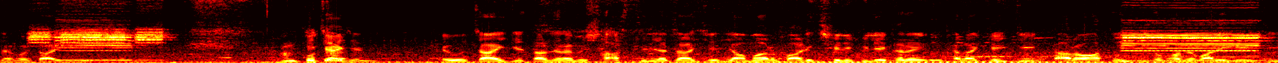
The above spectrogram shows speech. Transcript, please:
দেখো তাই এখন কি চাইছেন? এবং চাই যে তাদের আমি শাস্তি যা চাইছি যে আমার বাড়ির ছেলেপিলে এখানে খেলা খেয়েছি তারাও আতঙ্কিতভাবে বাড়ি গিয়েছি।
